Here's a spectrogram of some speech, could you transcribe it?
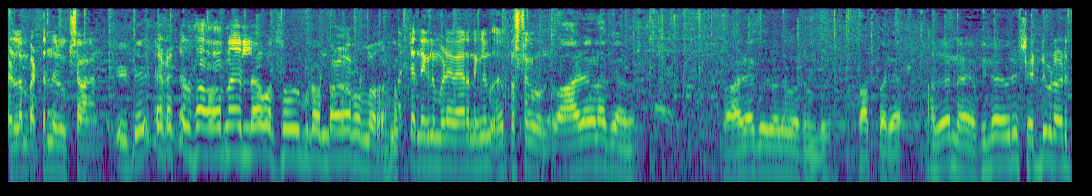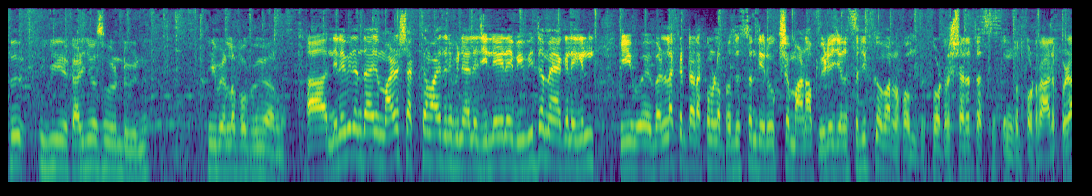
വെള്ളം പെട്ടെന്ന് രൂക്ഷമാകാൻ? ഇത് ഇടയ്ക്ക് സാധാരണ എല്ലാ വർഷവും ഇവിടെ ഉണ്ടാകാറുള്ളതാണ്. മറ്റെന്തെങ്കിലും ഇവിടെ വേറെ എന്തെങ്കിലും പ്രശ്നങ്ങളുണ്ട്? വാഴകളൊക്കെയാണ്. വാഴയൊക്കെ ഒരുപാട് പോയിട്ടുണ്ട്. പപ്പര. അത് തന്നെ. പിന്നെ ഒരു ഷെഡ് ഇവിടെ അടുത്ത് ഈ കഴിഞ്ഞ ദിവസം വീണ്ടും വീണ്. ഈ വെള്ളപ്പൊക്കം കാരണം. ആ, നിലവിൽ എന്തായാലും മഴ ശക്തമായതിനു പിന്നാലെ ജില്ലയിലെ വിവിധ മേഖലയിൽ ഈ വെള്ളക്കെട്ടടക്കമുള്ള പ്രതിസന്ധി രൂക്ഷമാണ്. വീഡിയോ ജനറൽ സജിത് കുമാറിനൊപ്പം reporter Sarath assistant reporter Alappuzha.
